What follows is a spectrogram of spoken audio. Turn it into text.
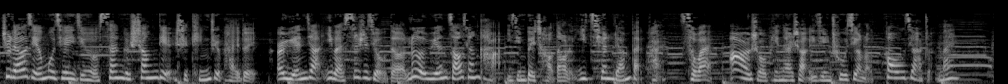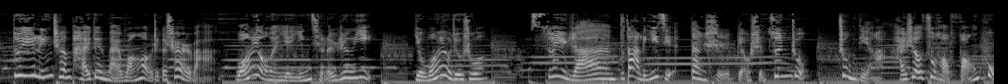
据了解，目前已经有三个商店是停止排队，而原价一百四十九的乐园早享卡已经被炒到了一千两百块。此外，二手平台上已经出现了高价转卖。对于凌晨排队买玩偶这个事儿吧，网友们也引起了热议。有网友就说，虽然不大理解，但是表示尊重。重点啊，还是要做好防护。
